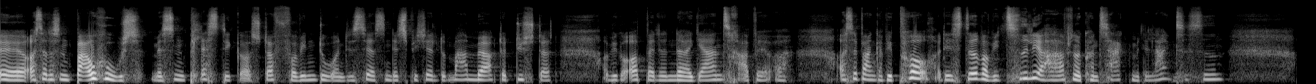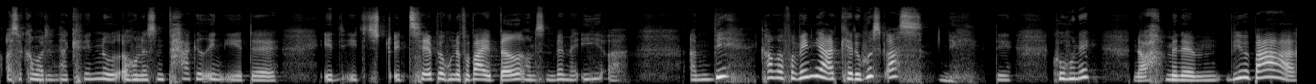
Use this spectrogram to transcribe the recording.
øh, og så er der sådan et baghus med sådan plastik og stof for vinduerne. Det ser sådan lidt specielt ud, meget mørkt og dystert. Og vi går op ad den der jerntrappe, og, og så banker vi på, og det er et sted, hvor vi tidligere har haft noget kontakt med det lang tid siden. Og så kommer den her kvinde ud, og hun er sådan pakket ind i et, øh, et, et, et tæppe. Hun er på vej i bad, og hun er sådan, hvem er I? Og, Jamen, vi kommer fra Vineyard, kan du huske os? Nej, det kunne hun ikke. Nå, men øhm, vi vil bare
